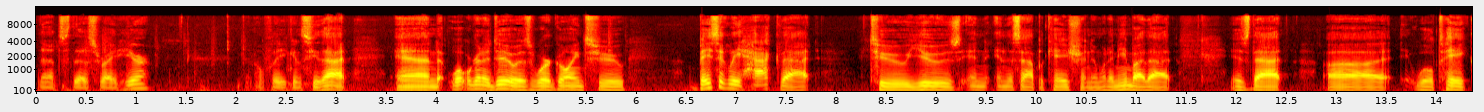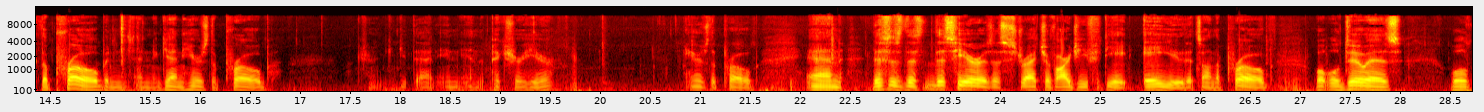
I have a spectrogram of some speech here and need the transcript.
That's this right here. Hopefully you can see that. And what we're going to do is we're going to basically hack that to use in, in this application. And what I mean by that is that uh, we'll take the probe, and, and again, here's the probe. Get that in, in the picture here. Here's the probe. And this is this this here is a stretch of RG58AU that's on the probe. What we'll do is we'll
